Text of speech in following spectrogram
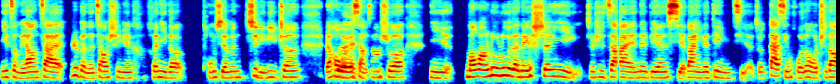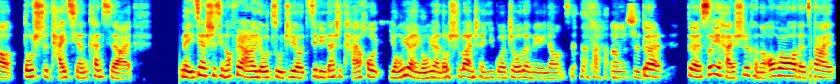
你怎么样在日本的教室里面和你的。同学们据理力争，然后我又想象说你忙忙碌碌的那个身影，就是在那边协办一个电影节，就大型活动。我知道都是台前看起来每一件事情都非常的有组织、有纪律，但是台后永远永远都是乱成一锅粥的那个样子。嗯，是的，对对，所以还是可能 overall 的再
